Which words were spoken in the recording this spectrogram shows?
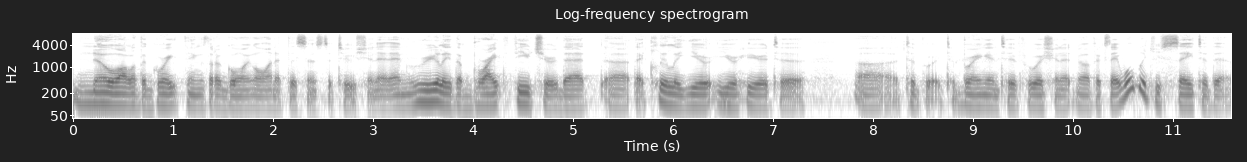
know all of the great things that are going on at this institution and, and really the bright future that, uh, that clearly you're, you're here to, uh, to, br- to bring into fruition at Norfolk State? What would you say to them?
